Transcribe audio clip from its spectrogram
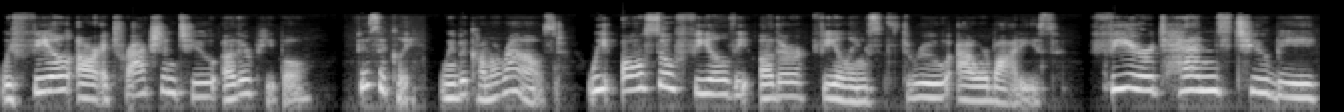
We feel our attraction to other people physically. We become aroused. We also feel the other feelings through our bodies. Fear tends to be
